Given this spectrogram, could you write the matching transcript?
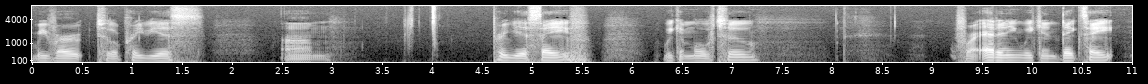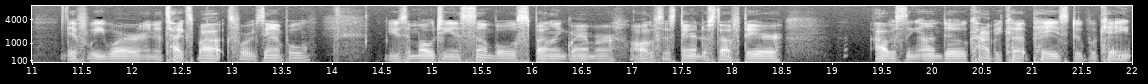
revert to a previous um, previous save. We can move to. For editing, we can dictate if we were in a text box, for example. Use emoji and symbols, spelling, grammar, all of the standard stuff there obviously undo, copy, cut, paste, duplicate.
